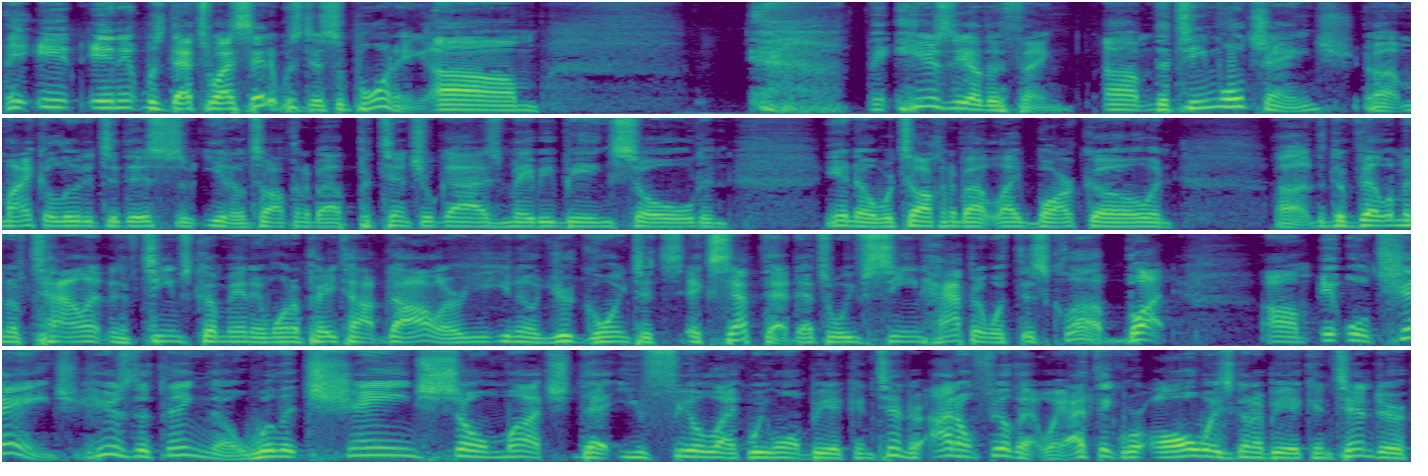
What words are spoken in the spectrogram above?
It, it. And it was, that's why I said it was disappointing. Um, here's the other thing um, the team will change. Uh, Mike alluded to this, you know, talking about potential guys maybe being sold. And, you know, we're talking about like Barco and, uh, the development of talent, and if teams come in and want to pay top dollar, you, you know you're going to accept that. That's what we've seen happen with this club. But um, it will change. Here's the thing, though: will it change so much that you feel like we won't be a contender? I don't feel that way. I think we're always going to be a contender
